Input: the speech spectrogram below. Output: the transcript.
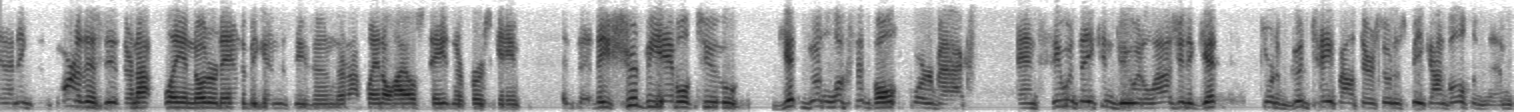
And I think part of this is they're not playing Notre Dame to begin the season. They're not playing Ohio State in their first game. They should be able to get good looks at both quarterbacks and see what they can do. It allows you to get sort of good tape out there, so to speak, on both of them.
